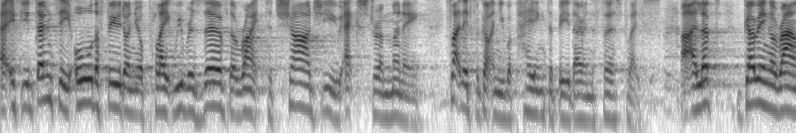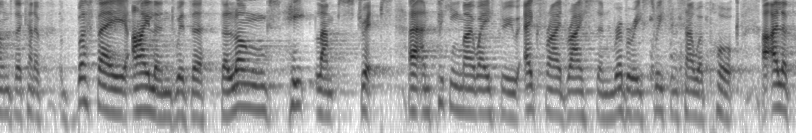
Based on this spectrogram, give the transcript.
uh, If you don't eat all the food on your plate, we reserve the right to charge you extra money. It's like they'd forgotten you were paying to be there in the first place. I loved going around the kind of buffet island with the, the long heat lamp strips uh, and picking my way through egg fried rice and rubbery sweet and sour pork. I loved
